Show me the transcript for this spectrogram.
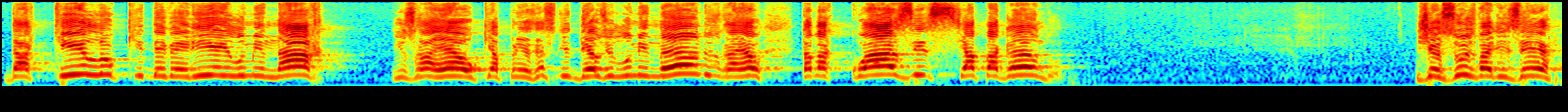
daquilo que deveria iluminar Israel, que a presença de Deus iluminando Israel, estava quase se apagando. Jesus vai dizer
